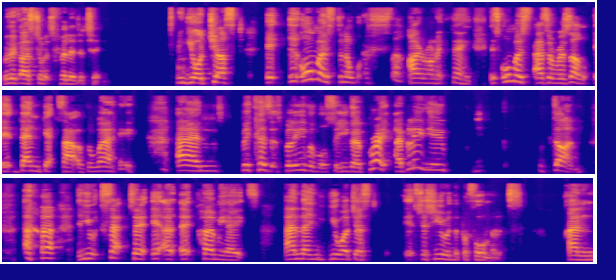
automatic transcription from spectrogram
with regards to its validity. You're just it, it almost in a ironic thing. It's almost as a result, it then gets out of the way. And because it's believable, so you go, Great, I believe you, done. you accept it, it, uh, it permeates, and then you are just it's just you and the performance. And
